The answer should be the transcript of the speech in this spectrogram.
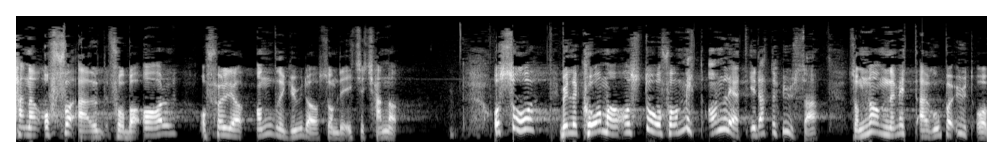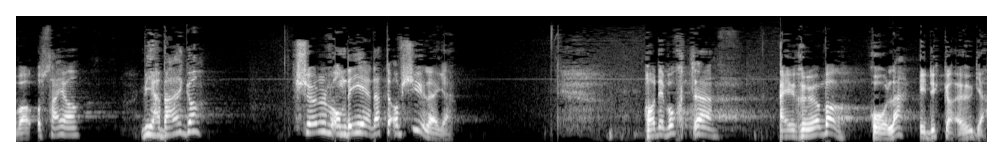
tenner offereld for Baal og følger andre guder som de ikke kjenner. Og så vil det komme og stå for mitt anlet i dette huset, som navnet mitt er ropa ut over, og sier, vi er berga, sjøl om det gjør dette avskyelige. Har det blitt ei røverhåle i dykkar øyne?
